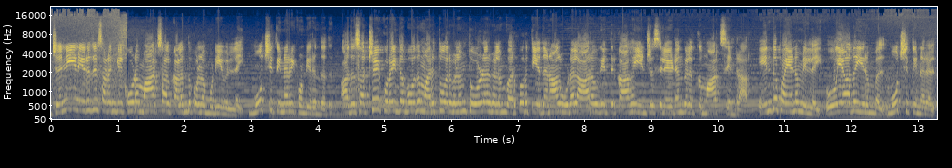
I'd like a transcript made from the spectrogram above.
ஜென்னியின் இறுதி சடங்கில் கூட மார்க்ஸால் கலந்து கொள்ள முடியவில்லை. மூச்சு திணறிக் கொண்டிருந்தது. அது சற்றே குறைந்த போது மருத்துவர்களும் தோழர்களும் வற்புறுத்தியதனால் உடல் ஆரோக்கியத்திற்காக என்று சில இடங்களுக்கு மார்க்ஸ் சென்றார். எந்த பயனும் இல்லை. ஓயாத இரும்பல் மூச்சு திணறல்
